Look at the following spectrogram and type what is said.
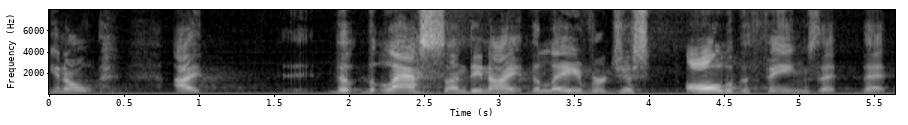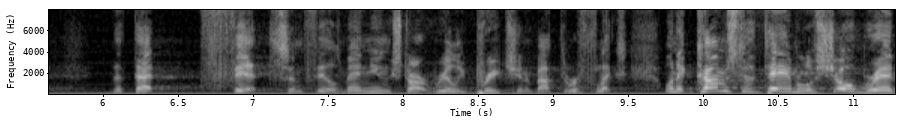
You know, I the, the, last Sunday night, the laver, just all of the things that that that that fits and feels. Man, you can start really preaching about the reflection. When it comes to the table of showbread,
